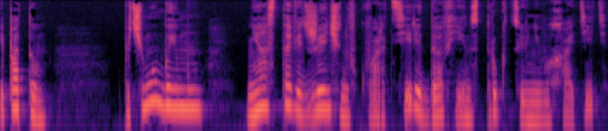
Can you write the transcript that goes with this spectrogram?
И потом, Почему бы ему не оставить женщину в квартире, дав ей инструкцию не выходить,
